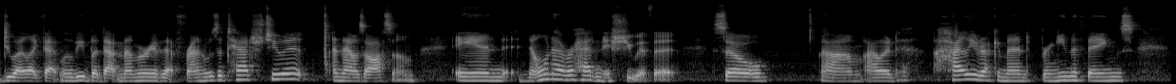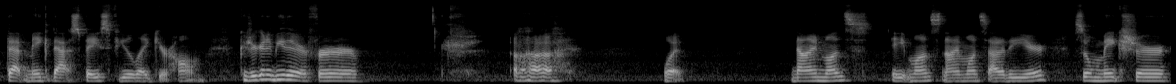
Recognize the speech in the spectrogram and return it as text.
do I like that movie, but that memory of that friend was attached to it, and that was awesome. And no one ever had an issue with it. So um, I would highly recommend bringing the things that make that space feel like your home. Because you're going to be there for uh, what? Nine months eight months nine months out of the year. So make sure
